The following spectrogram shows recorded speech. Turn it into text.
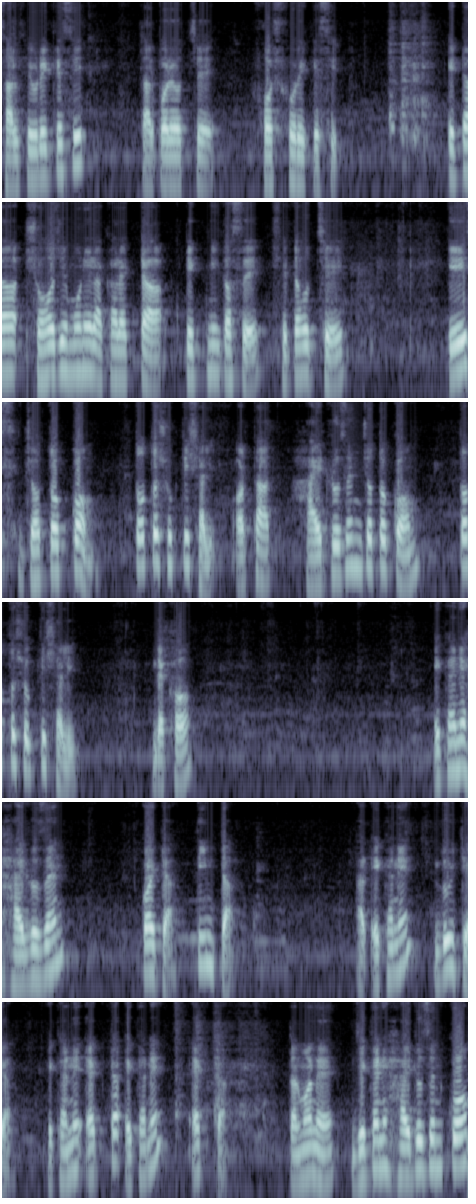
সালফিউরিক অ্যাসিড, তারপরে হচ্ছে ফসফরিক অ্যাসিড। এটা সহজে মনে রাখার একটা টেকনিক আছে, সেটা হচ্ছে এস যত কম, তত শক্তিশালী। অর্থাৎ হাইড্রোজেন যত কম, তত শক্তিশালী। দেখো, এখানে হাইড্রোজেন কয়টা? তিনটা। আর এখানে দুইটা। এখানে একটা এখানে একটা। তার মানে যেখানে হাইড্রোজেন কম,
